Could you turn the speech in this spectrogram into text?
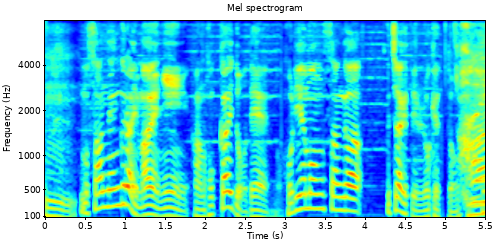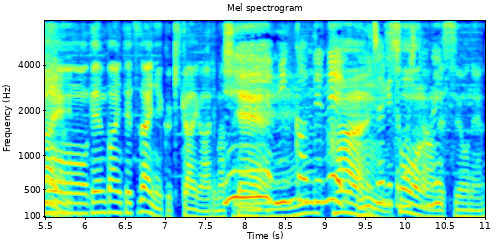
うん。もう3年ぐらい前に、あの、北海道で、ホリエモンさんが打ち上げているロケット、はい。あのー現場に手伝いに行く機会がありましえて、え民間でね、はい。打ち上げてましたね。そうなんで。すよね。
